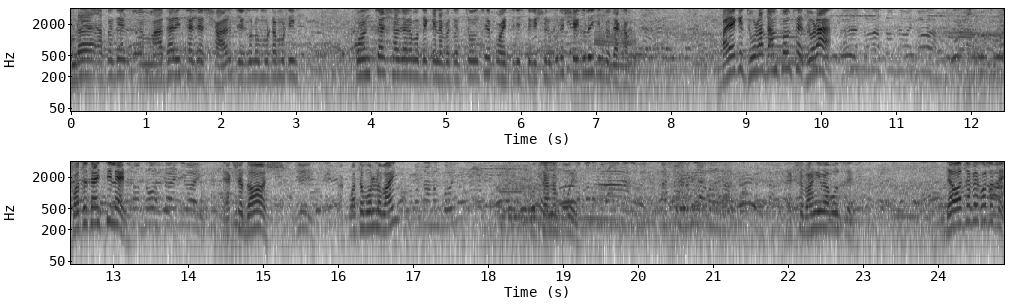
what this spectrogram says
আমরা আপনাদের মাঝারি সাইজের সার, যেগুলো মোটামুটি পঞ্চাশ হাজারের মধ্যে কেনাবেচা চলছে, পঁয়ত্রিশ থেকে শুরু করে সেগুলোই কিন্তু দেখাবো। ভাইয়া, কি জোড়া দাম চলছে? জোড়া? কত চাইছিলেন? একশো দশ। কত বলল ভাই? পঁচানব্বই। একশো ভাঙিবা বলছে। দেওয়া যাবে কততে?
